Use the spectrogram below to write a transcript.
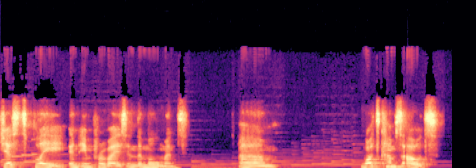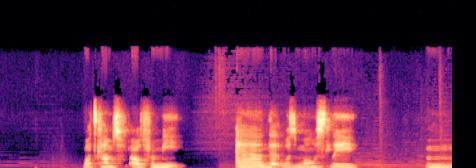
just play and improvise in the moment, um, what comes out? What comes out from me? And that was mostly um,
